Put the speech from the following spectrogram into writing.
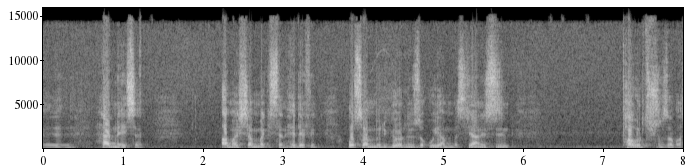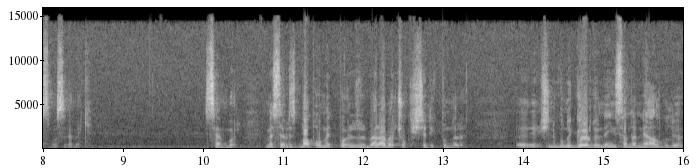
e, her neyse amaçlanmak istenen hedefin o sembolü gördüğünüzde uyanması. Yani sizin power tuşunuza basması demek. Sembol. Mesela biz Baphomet boynuzunu beraber çok işledik bunları. Ee, şimdi bunu gördüğünde insanlar ne algılıyor?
